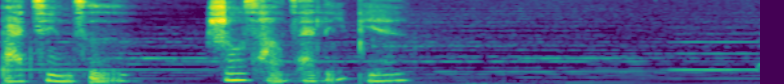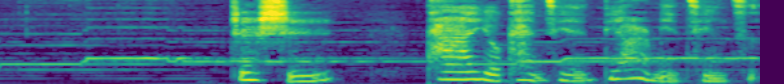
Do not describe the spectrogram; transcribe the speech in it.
把镜子收藏在里边。这时，他又看见第二面镜子，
